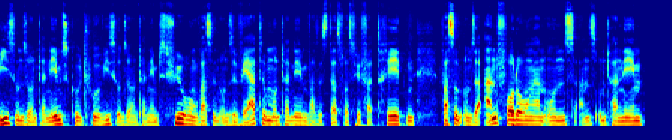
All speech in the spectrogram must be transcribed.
wie ist unsere Unternehmenskultur, wie ist unsere Unternehmensführung, was sind unsere Werte im Unternehmen, was ist das, was wir vertreten, was sind unsere Anforderungen an uns, ans Unternehmen,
